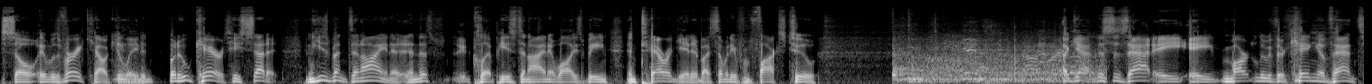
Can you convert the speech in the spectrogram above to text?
So it was very calculated. But who cares? He said it, and he's been denying it. In this clip, he's denying it while he's being interrogated by somebody from Fox Two. Again, this is at a, a Martin Luther King event.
